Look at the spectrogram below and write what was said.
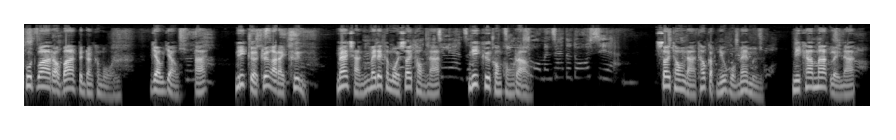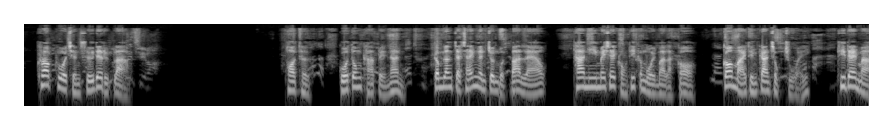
พูดว่าเราบ้านเป็นรังขโมย เยาเยาๆอะนี่เกิดเรื่องอะไรขึ้น แม่ฉันไม่ได้ขโมยสร้อยทองนะ นี่คือของของเรา สร้อยทองหนาเท่ากับนิ้วหัวแม่มือ มีค่ามากเลยนะ ครอบครัวเฉินซื้อได้หรือเปล่า พอเถอะ กัวต้งขาเป๋นั่นกำลังจะใช้เงินจนหมดบ้านแล้ว ถ้านี้ไม่ใช่ของที่ขโมยมาละก็ ก็หมายถึงการฉกฉวย ที่ได้มา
